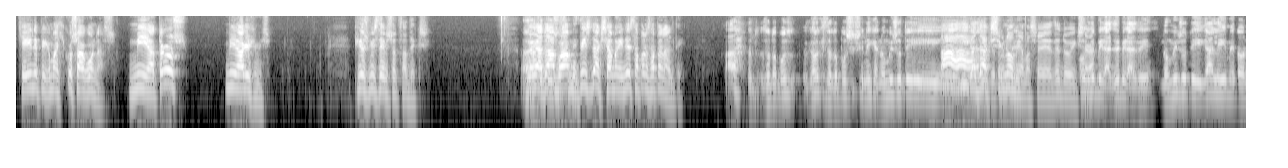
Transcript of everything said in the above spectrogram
και είναι πυγμαχικός αγώνας. Μία τρως, μία ρίχνεις. Ποιος πιστεύεις ότι θα αντέξει; Α, Βέβαια, θα το τώρα πω μπορεί να μου στη πεις, εντάξει, άμα είναι έτσι θα πάνε στα πέναλτι. Α, Θα, το- θα το πω, όχι, θα το πω στη συνέχεια. Νομίζω ότι. οι α, Γάλλοι με εντάξει, τον- συγγνώμη άμα σε- δεν το Όχι, ήξερα. δεν πειράζει, δεν πειράζει. Νομίζω ότι οι Γάλλοι με τον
